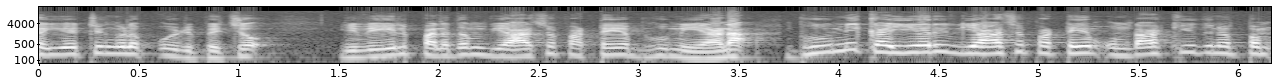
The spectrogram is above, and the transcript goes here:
കയ്യേറ്റങ്ങളും ഒഴിപ്പിച്ചു. ഇവയിൽ പലതും വ്യാജ പട്ടയ ഭൂമിയാണ്. ഭൂമി കയ്യേറി വ്യാജ പട്ടയം ഉണ്ടാക്കിയതിനൊപ്പം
